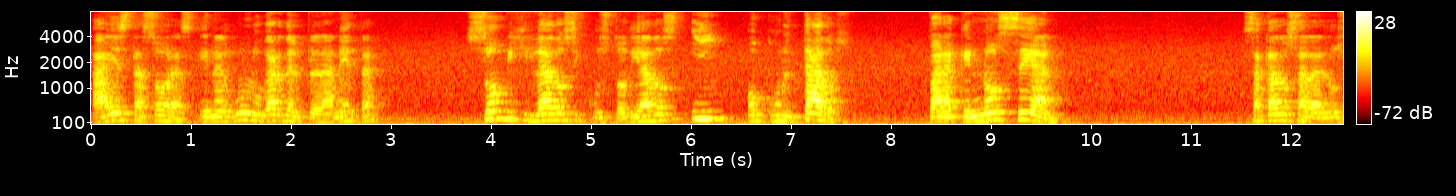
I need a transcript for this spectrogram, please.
a estas horas, en algún lugar del planeta, son vigilados y custodiados y ocultados para que no sean sacados a la luz.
